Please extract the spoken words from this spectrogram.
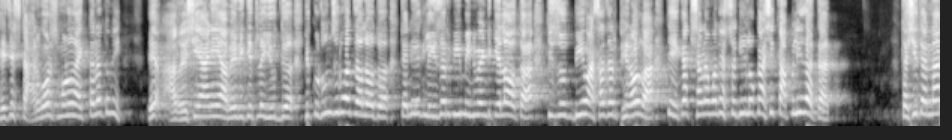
हे जे स्टार वॉर्स म्हणून ऐकता ना तुम्ही हे रशिया आणि अमेरिकेतलं युद्ध हे कुठून सुरुवात झालं होतं? त्यांनी एक लेझर बीम इन्व्हेंट केला होता की जो बीम असा जर फिरवला तर एका क्षणामध्ये सगळी लोक अशी कापली जातात. तशी त्यांना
